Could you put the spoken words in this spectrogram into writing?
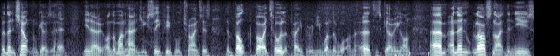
but then Cheltenham goes ahead. You know, on the one hand, you see people trying to bulk buy toilet paper, and you wonder what on earth is going on. Um, and then last night, the news,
